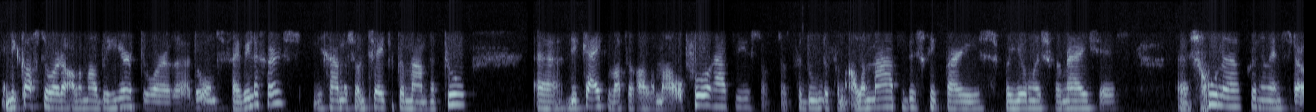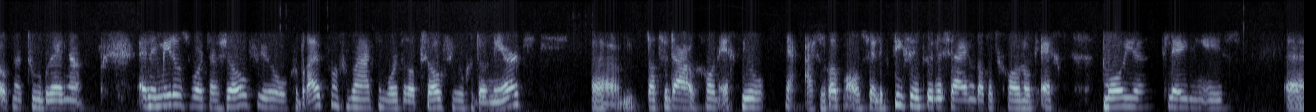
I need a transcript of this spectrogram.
En die kasten worden allemaal beheerd door, door onze vrijwilligers. Die gaan er zo'n twee keer per maand naartoe. die kijken wat er allemaal op voorraad is. Of dat voldoende van alle maten beschikbaar is. Voor jongens, voor meisjes. Uh, schoenen kunnen mensen daar ook naartoe brengen. En inmiddels wordt daar zoveel gebruik van gemaakt en wordt er ook zoveel gedoneerd. Um, dat we daar ook gewoon echt heel, ja, eigenlijk ook al selectief in kunnen zijn. Dat het gewoon ook echt mooie kleding is. Uh,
